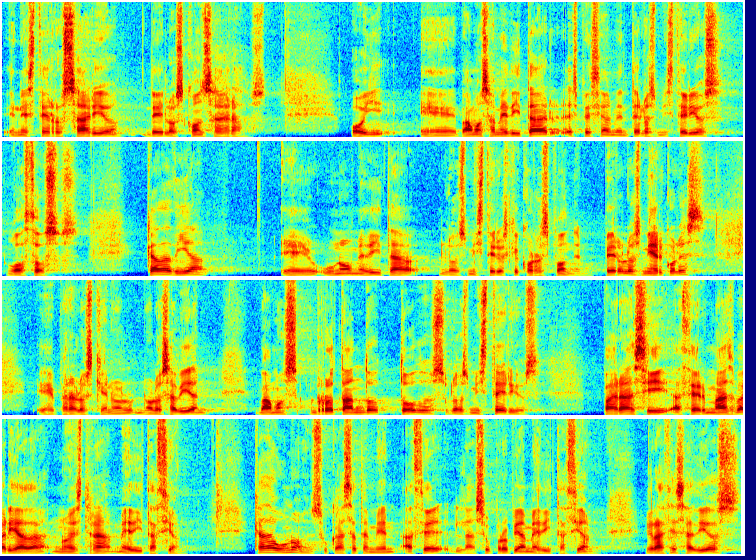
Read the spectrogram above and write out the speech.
en este rosario de los consagrados. Hoy eh, vamos a meditar especialmente los misterios gozosos. Cada día eh, uno medita los misterios que corresponden, pero los miércoles eh, para los que no, lo sabían, vamos rotando todos los misterios para así hacer más variada nuestra meditación. Cada uno en su casa también hace su propia meditación. Gracias a Dios,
